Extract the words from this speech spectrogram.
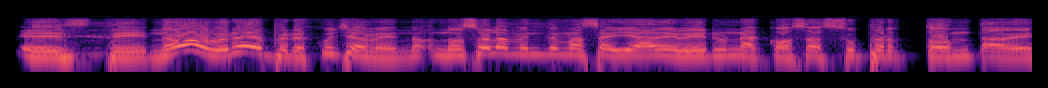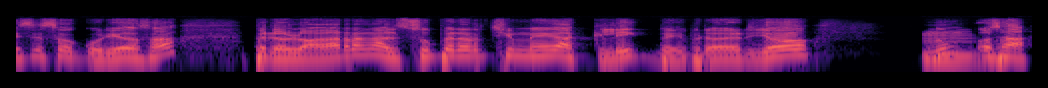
Este, no, bro, pero escúchame, no, no solamente más allá de ver una cosa súper tonta a veces o curiosa, pero lo agarran al súper archimega clickbait, brother. Yo, Mm. o sea,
